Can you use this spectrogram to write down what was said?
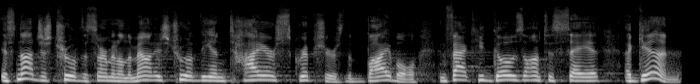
it's not just true of the Sermon on the Mount, it's true of the entire scriptures, the Bible. In fact, he goes on to say it again.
